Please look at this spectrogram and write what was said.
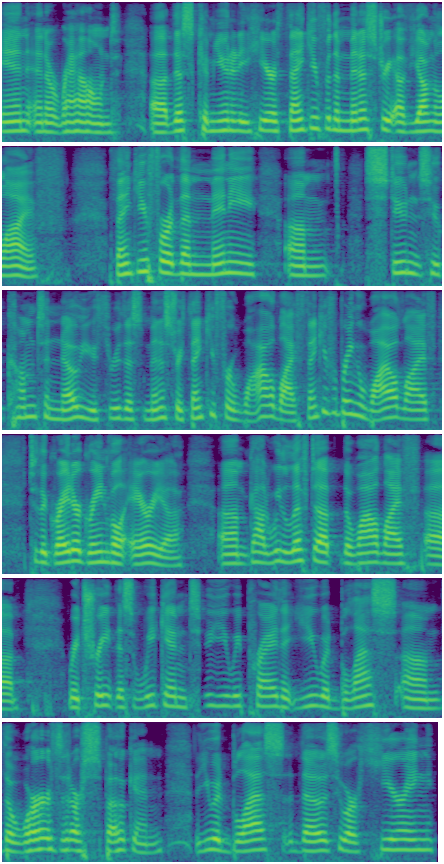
in and around uh, this community here. Thank you for the ministry of Young Life. Thank you for the many um, students who come to know you through this ministry. Thank you for WyldLife. Thank you for bringing WyldLife to the greater Greenville area. Um, God, we lift up the WyldLife. Uh, retreat this weekend to you. We pray that you would bless um, the words that are spoken, that you would bless those who are hearing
